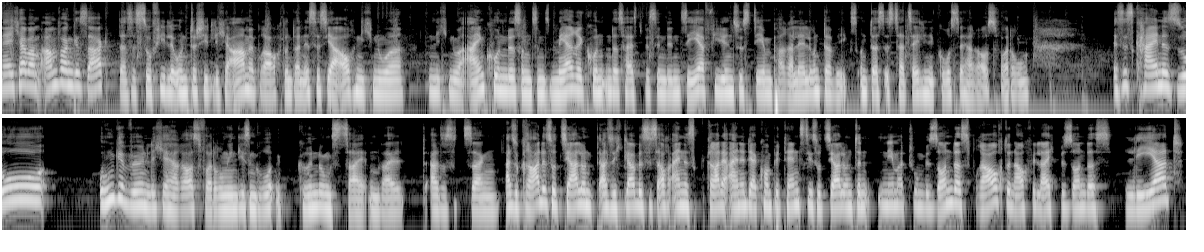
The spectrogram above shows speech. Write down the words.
Nee, ich habe am Anfang gesagt, dass es so viele unterschiedliche Arme braucht und dann ist es ja auch nicht nur nicht nur ein Kunde, sondern sind mehrere Kunden. Das heißt, wir sind in sehr vielen Systemen parallel unterwegs und das ist tatsächlich eine große Herausforderung. Es ist keine so ungewöhnliche Herausforderung in diesen Gründungszeiten, weil also sozusagen, also gerade sozial und also ich glaube, es ist auch eines gerade eine der Kompetenz, die Sozialunternehmertum besonders braucht und auch vielleicht besonders lehrt,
